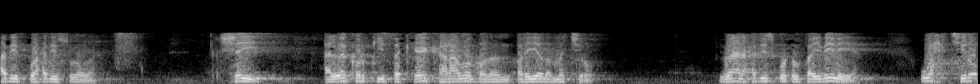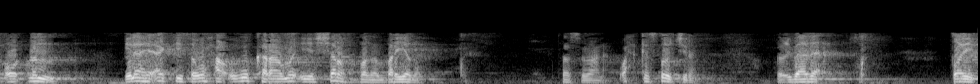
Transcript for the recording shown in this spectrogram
xadiidku waa xadiis sugan waa shay alla korkiisa kaga karaamo badan baryada ma jiro. Bimaana xadiisku wuxuu faa'iideynaya wax jiro oo dhan ilaahay agtiisa waxaa ugu karaamo iyo sharaf badan baryada. Saas maana wax kastoo jira oo cibaado ah ayib.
